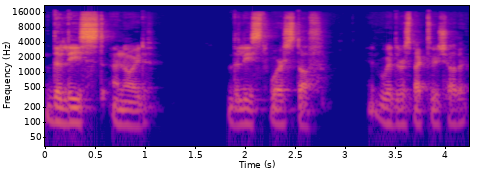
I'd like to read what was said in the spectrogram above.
the least annoyed, the least worst off with respect to each other.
